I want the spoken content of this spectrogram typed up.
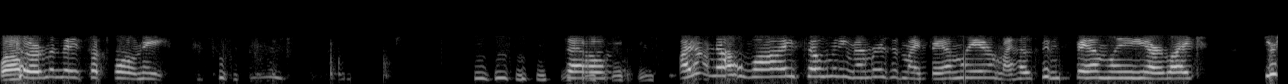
well, Terminate the pony. So- I don't know why so many members of my family or my husband's family are like, you're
